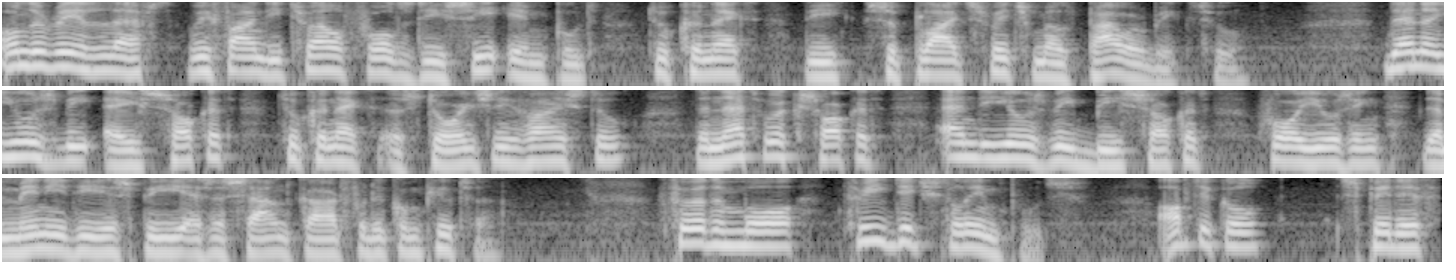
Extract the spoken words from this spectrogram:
On the rear left we find the 12 volts DC input to connect the supplied switch mode power brick to. Then a USB A socket to connect a storage device to, the network socket and the USB B socket for using the mini DSP as a sound card for the computer. Furthermore three digital inputs, optical, SPDIF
